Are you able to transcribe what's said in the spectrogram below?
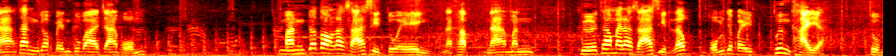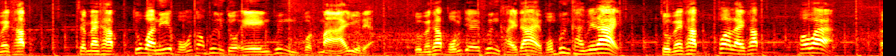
นะท่านก็เป็นครูบาอาจารย์ผม มันก็ต้องรักษาสิทธิ์ตัวเองนะครับนะมันคือถ้าไม่รักษาสิทธิ์แล้วผมจะไปพึ่งใครอะถูกไหมครับใช่ไหมครับ ทุกวันนี้ผมต้องพึ่งตัวเองพึ่งกฎหมายอยู่เนี่ย ถูกไหมครับผมจะไปพึ่งใครได้ ผมพึ่งใครไม่ได้ถูกไหมครับเพราะอะไรครับ เพราะว่าเ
